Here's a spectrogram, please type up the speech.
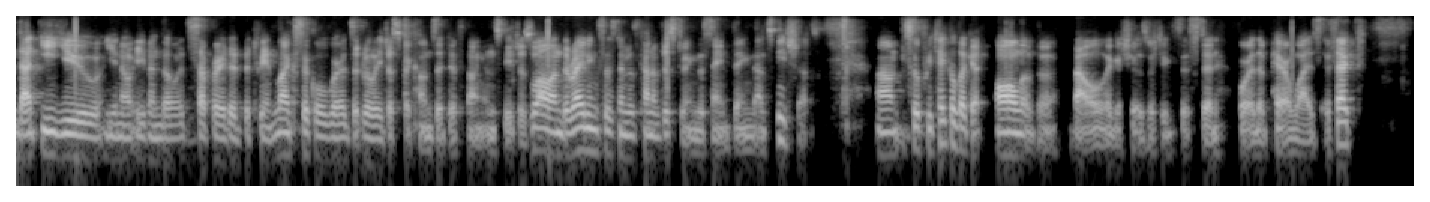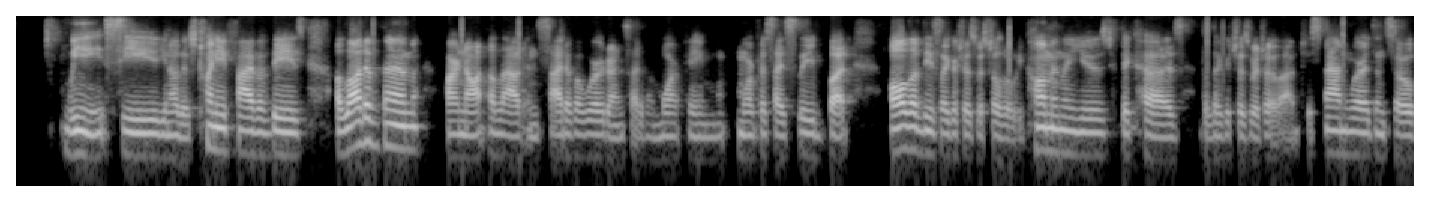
that EU, you know, even though it's separated between lexical words, it really just becomes a diphthong in speech as well. And the writing system is kind of just doing the same thing that speech does. Um, so if we take a look at all of the vowel ligatures which existed for the pairwise effect, we see, you know, there's 25 of these. A lot of them are not allowed inside of a word or inside of a morpheme more precisely, but all of these ligatures were still really commonly used because the ligatures were allowed to span words. And so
